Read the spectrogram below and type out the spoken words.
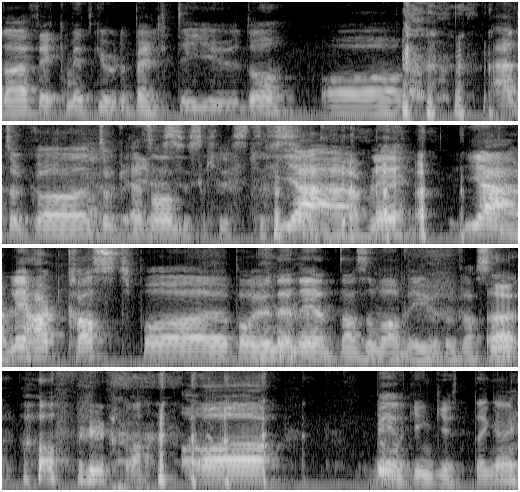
da jeg fikk mitt gule belte i judo. Og jeg tok, og, tok et sånn jævlig Jævlig hardt kast på, på hun ene jenta som var med i judoklassen. Å, fy faen. Og Det var ikke en gutt engang.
